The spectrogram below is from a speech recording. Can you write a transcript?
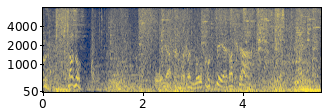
ム来たぞ。親玉が残ってやがった。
